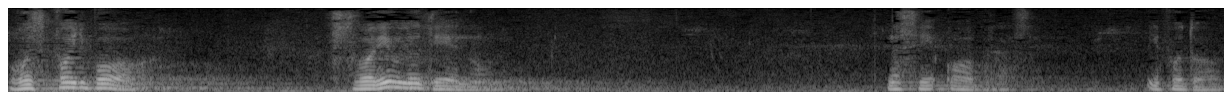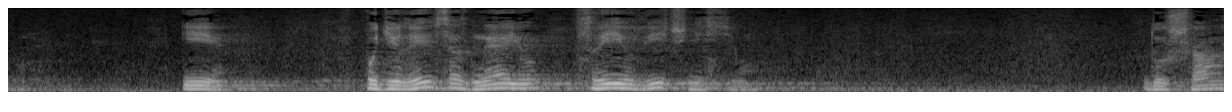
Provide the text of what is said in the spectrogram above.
Господь Бог створив людину на свій образ і подобу і поділився з нею своєю вічністю. Душа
